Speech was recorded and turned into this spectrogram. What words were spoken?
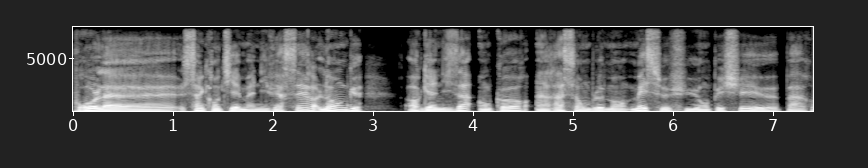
Pour le 50e anniversaire, Lang organisa encore un rassemblement, mais ce fut empêché euh, par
